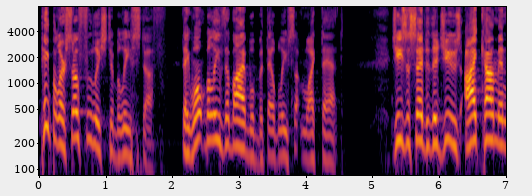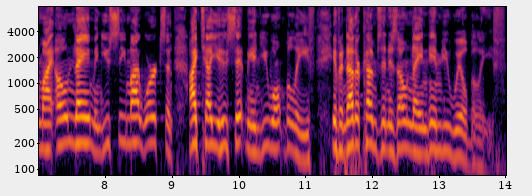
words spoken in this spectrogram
People are so foolish to believe stuff. They won't believe the Bible, but they'll believe something like that. Jesus said to the Jews, I come in my own name, and you see my works, and I tell you who sent me, and you won't believe. If another comes in his own name, him you will believe.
